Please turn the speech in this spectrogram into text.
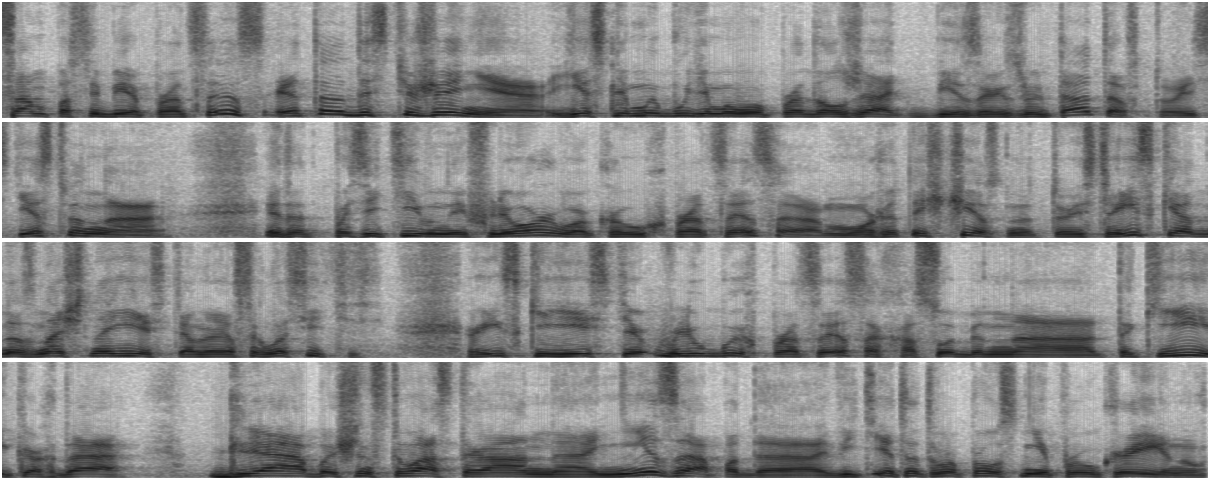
сам по себе процесс – это достижение. Если мы будем его продолжать без результатов, то, естественно, этот позитивный флер вокруг процесса может исчезнуть. То есть риски однозначно есть, але согласитесь, риски есть в любых процессах, особенно такие, когда для большинства стран не Запада, ведь этот вопрос не про Украину,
